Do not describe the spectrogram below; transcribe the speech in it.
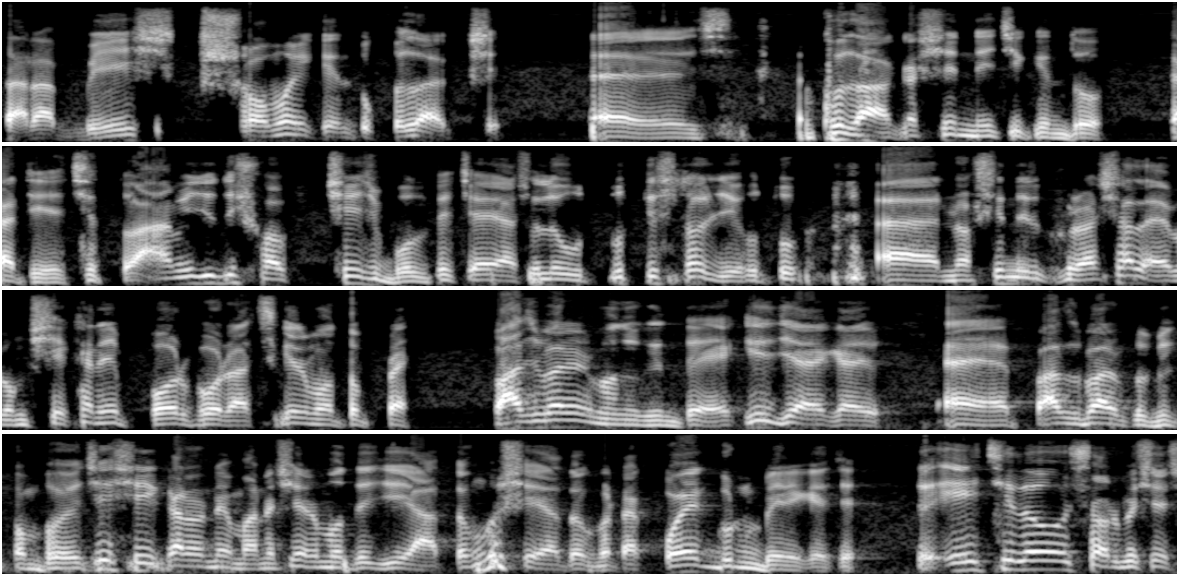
তারা বেশ সময় কিন্তু খোলা আকাশে আহ, খোলা আকাশের নিচে কিন্তু কাটিয়েছে। তো আমি যদি সবশেষ বলতে চাই, আসলে উৎপত্তি স্থল যেহেতু নরসিংদীর ঘোড়াশাল এবং সেখানে পরপর আজকের মতো প্রায় পাঁচবারের মতো কিন্তু একই জায়গায় পাঁচবার ভূমিকম্প হয়েছে। সেই কারণে মানুষের মধ্যে যে আতঙ্ক, সেই আতঙ্কটা কয়েক গুণ বেড়ে গেছে। তো এই ছিল সর্বশেষ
